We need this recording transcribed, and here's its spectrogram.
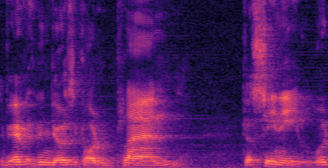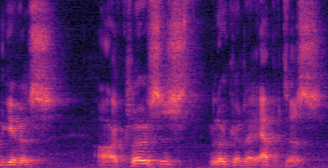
if everything goes according to plan, Cassini would give us our closest look at Iapetus,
